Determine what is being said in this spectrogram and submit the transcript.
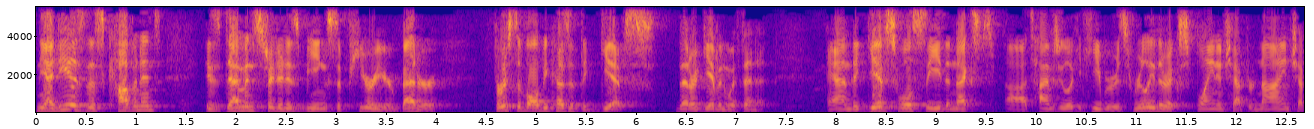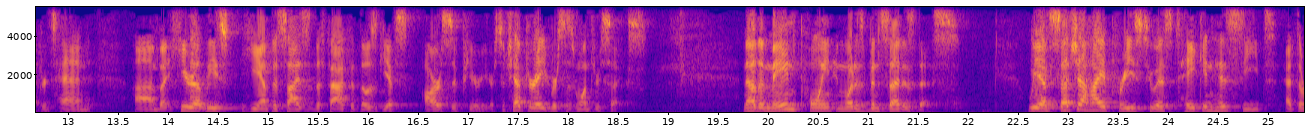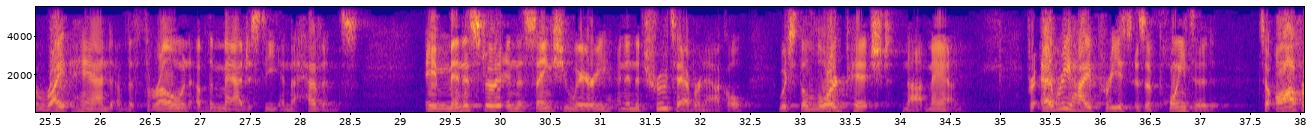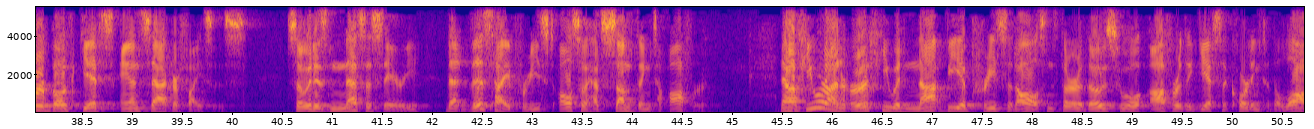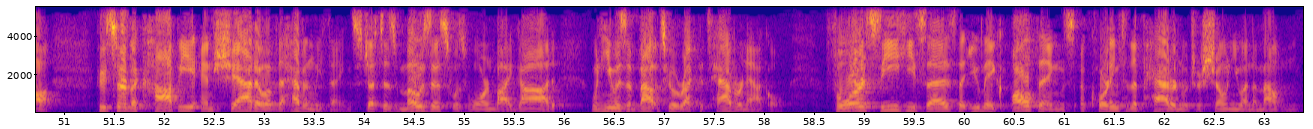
The idea is this covenant is demonstrated as being superior, better, First of all, because of the gifts that are given within it. And the gifts we'll see the next uh, times we look at Hebrews, really they're explained in chapter 9, chapter 10. Um, but here at least he emphasizes the fact that those gifts are superior. So, chapter 8, verses 1 through 6. Now, the main point in what has been said is this We have such a high priest who has taken his seat at the right hand of the throne of the majesty in the heavens, a minister in the sanctuary and in the true tabernacle which the Lord pitched, not man. For every high priest is appointed to offer both gifts and sacrifices. So it is necessary that this high priest also have something to offer. Now, if he were on earth, he would not be a priest at all, since there are those who offer the gifts according to the law, who serve a copy and shadow of the heavenly things, just as Moses was warned by God when he was about to erect the tabernacle. For see, he says, that you make all things according to the pattern which was shown you on the mountain.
